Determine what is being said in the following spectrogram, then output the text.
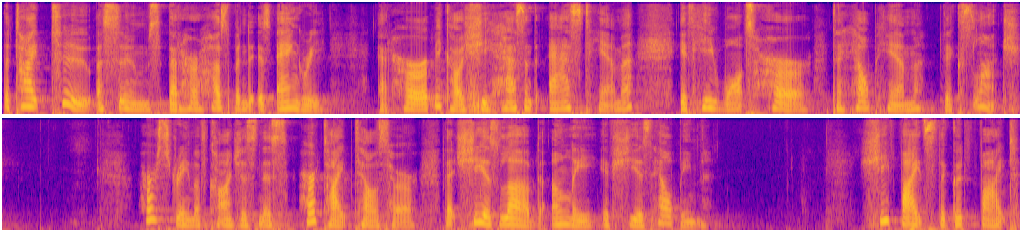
The type 2 assumes that her husband is angry at her because she hasn't asked him if he wants her to help him fix lunch. Her stream of consciousness, her type tells her that she is loved only if she is helping. She fights the good fight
